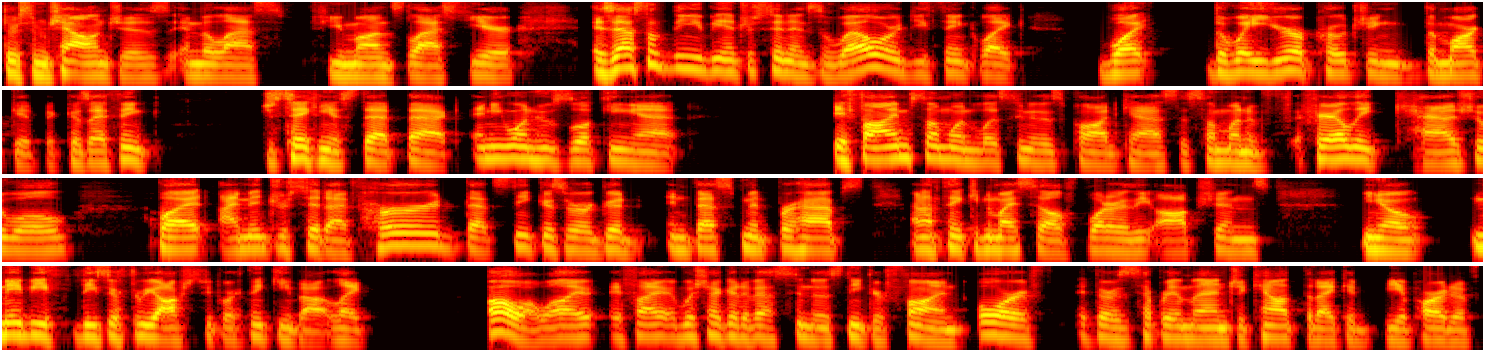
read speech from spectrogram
through some challenges in the last few months last year is that something you'd be interested in as well or do you think like what the way you're approaching the market because i think just taking a step back anyone who's looking at if i'm someone listening to this podcast as someone of fairly casual but i'm interested i've heard that sneakers are a good investment perhaps and i'm thinking to myself what are the options? You know maybe these are three options people are thinking about like oh well I, if i wish i could invest into a sneaker fund or if, if there's a separate managed account that i could be a part of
